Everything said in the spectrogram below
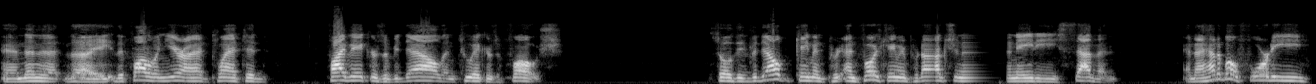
And then the, the the following year I had planted five acres of Vidal and two acres of Foch. So the Vidal came in and Foch came in production in 87. And I had about 40,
